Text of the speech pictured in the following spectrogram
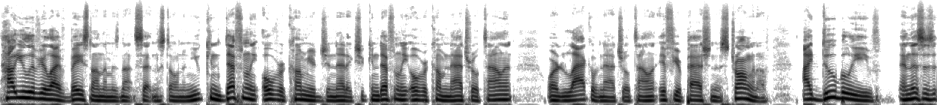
how you live your life based on them is not set in stone and you can definitely overcome your genetics you can definitely overcome natural talent or lack of natural talent if your passion is strong enough i do believe and this is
